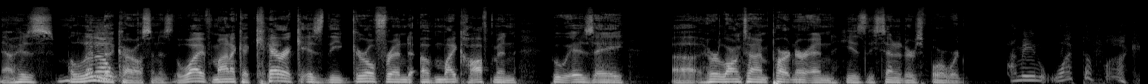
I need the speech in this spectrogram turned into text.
Now, his Melinda Karlsson is the wife. Monika Caryk is the girlfriend of Mike Hoffman, who is a uh, her longtime partner, and he is the Senators' forward. I mean, what the fuck?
